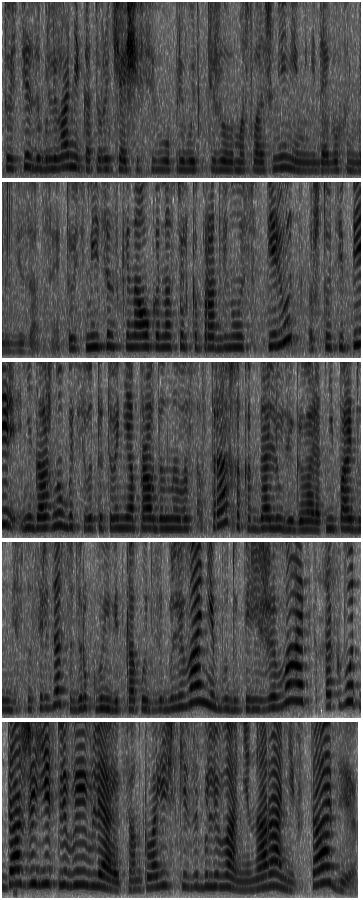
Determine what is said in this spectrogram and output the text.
то есть те заболевания, которые чаще всего приводят к тяжелым осложнениям и, не дай бог, инвалидизации. То есть медицинская наука настолько продвинулась вперед, что теперь не должно быть вот этого неоправданного страха, когда люди говорят, не пойду на диспансеризацию, вдруг выявит какое-то заболевание, буду переживать. Так вот, даже если выявляются онкологические заболевания на ранних стадиях,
